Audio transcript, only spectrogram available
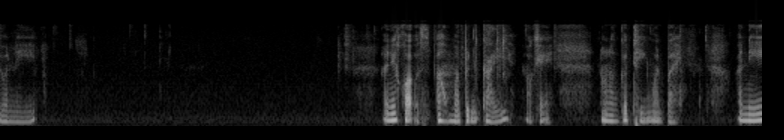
ตัวนี้ อันนี้ขอเอามาเป็นไกด์โอเคนอกนั้นก็ทิ้งมันไป อันนี้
